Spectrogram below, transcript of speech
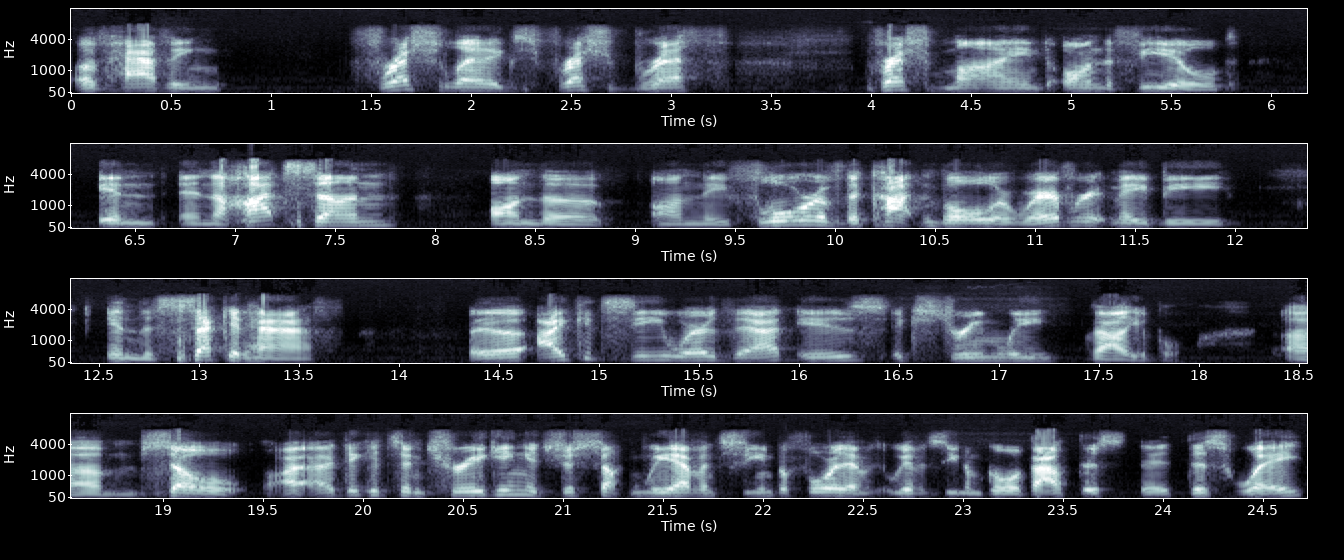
of having fresh legs, fresh breath, fresh mind on the field in in the hot sun on the on the floor of the Cotton Bowl or wherever it may be in the second half, uh, I could see where that is extremely valuable. Um, so I, I, think it's intriguing. It's just something we haven't seen before. We haven't seen them go about this uh, this way,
